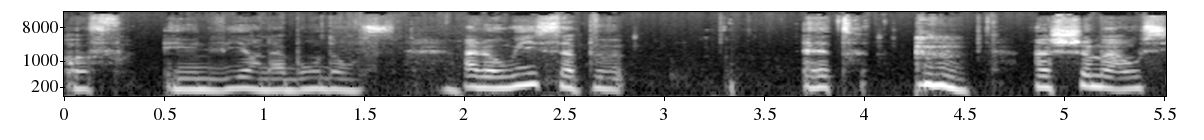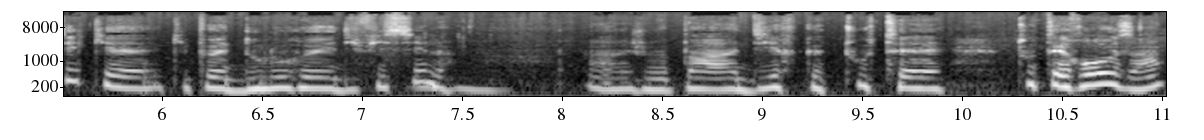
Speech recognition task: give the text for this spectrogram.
offre et une vie en abondance. Alors oui, ça peut être un chemin aussi qui, est- qui peut être douloureux et difficile. Euh, je ne veux pas dire que tout est, tout est rose, hein,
